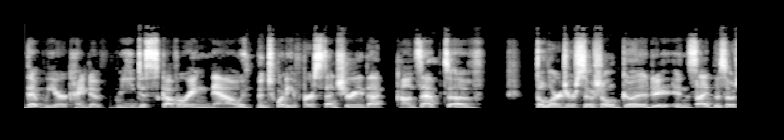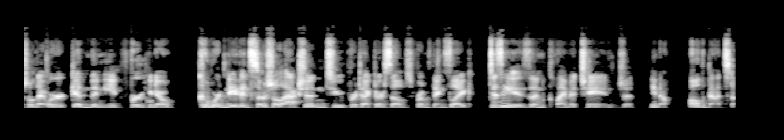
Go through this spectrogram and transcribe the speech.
that we are kind of rediscovering now in the 21st century that concept of the larger social good inside the social network and the need for, you know, coordinated social action to protect ourselves from things like disease and climate change and, you know, all the bad stuff.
